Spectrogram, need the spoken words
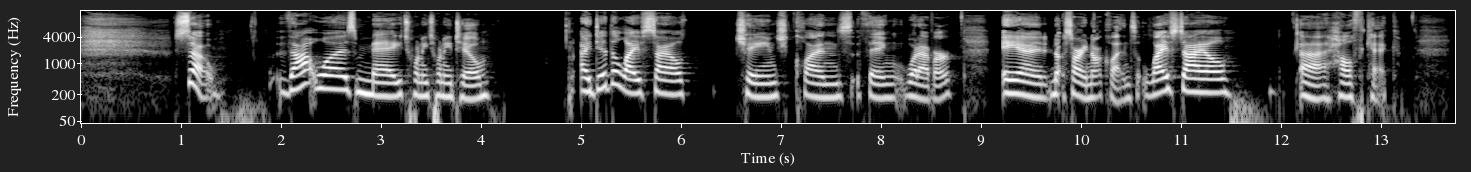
So, that was May 2022. I did the lifestyle change, cleanse thing, whatever. And no, sorry, not cleanse, lifestyle uh, health kick.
